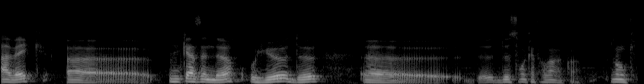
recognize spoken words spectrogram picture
avec euh, une quinzaine d'heures au lieu de, 280. Euh, quoi. Donc,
